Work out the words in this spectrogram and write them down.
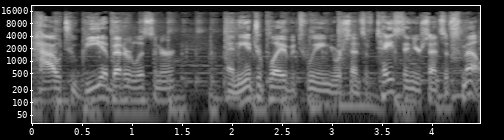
how to be a better listener, and the interplay between your sense of taste and your sense of smell.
